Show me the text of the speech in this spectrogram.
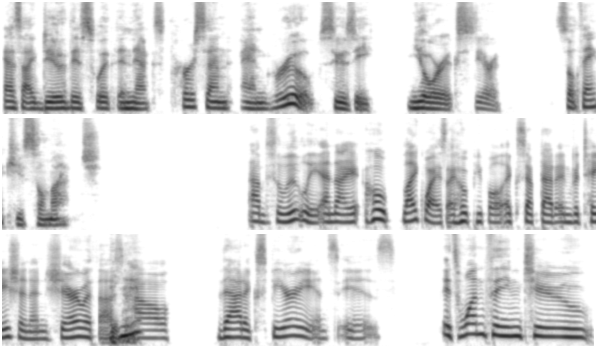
as I do this with the next person and group, Susie, your experience. So thank you so much. Absolutely. And I hope, likewise, I hope people accept that invitation and share with us Mhm. how that experience is. It's one thing to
